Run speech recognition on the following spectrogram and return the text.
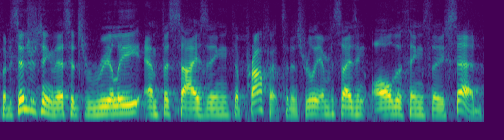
But it's interesting this, it's really emphasizing the prophets and it's really emphasizing all the things they said.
